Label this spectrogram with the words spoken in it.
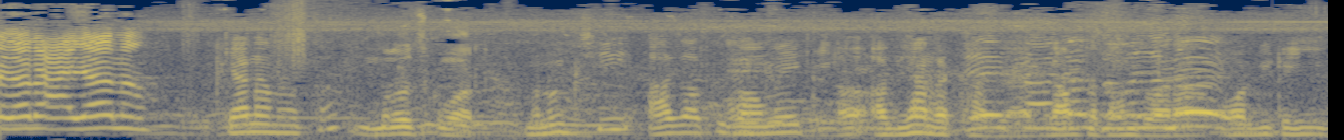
इधर आ जाना। क्या नाम है आपका? मनोज कुमार। मनोज जी आज आपके गाँव में एक अभियान रखा गया है ग्राम प्रधान द्वारा और भी कई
